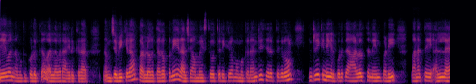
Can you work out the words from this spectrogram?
தேவன் நமக்கு கொடுக்க வல்லவராக இருக்கிறார். நம் ஜெபிக்கலாம். பரலோக தகப்பனே ராஜா அம்மை ஸ்தோத்தரிக்கிறோம். நமக்கு நன்றி செலுத்துகிறோம். இன்றைக்கு நீங்கள் கொடுத்த ஆலோசனையின்படி பணத்தை அல்ல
